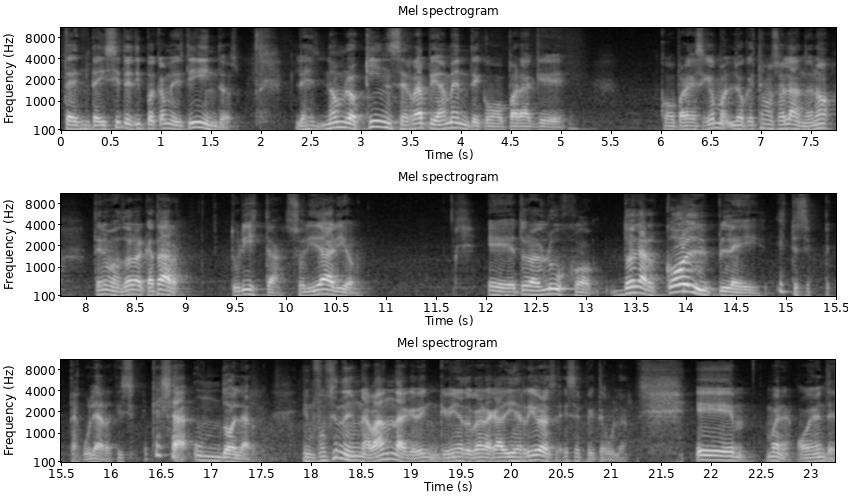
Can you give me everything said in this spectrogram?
37 tipos de cambios distintos. Les nombro 15 rápidamente como para que como para que sigamos lo que estamos hablando, ¿no? Tenemos dólar Qatar, turista, solidario, eh, dólar lujo, dólar Coldplay. Esto es espectacular, que, que haya un dólar en función de una banda que, viene a tocar acá 10 Rivers, es espectacular. Eh, bueno, obviamente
